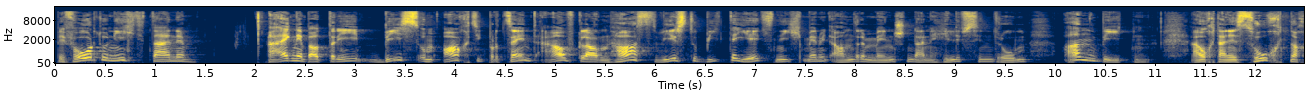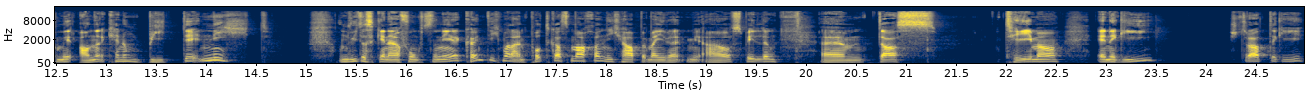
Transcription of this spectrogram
Bevor du nicht deine eigene Batterie bis um 80% aufgeladen hast, wirst du bitte jetzt nicht mehr mit anderen Menschen dein Hilfssyndrom anbieten. Auch deine Sucht nach mehr Anerkennung bitte nicht. Und wie das genau funktioniert, könnte ich mal einen Podcast machen. Ich habe bei meiner Ausbildung ähm, das Thema Energie Strategie,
